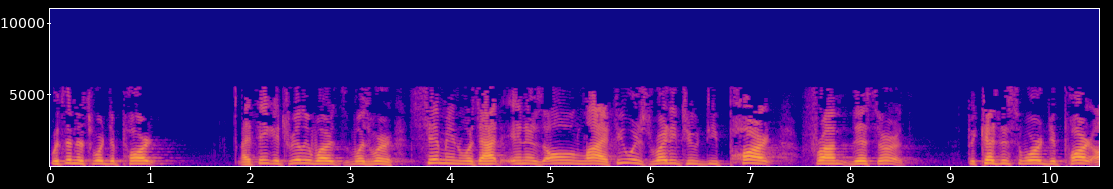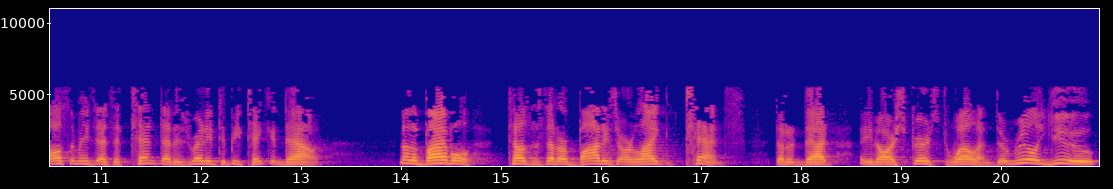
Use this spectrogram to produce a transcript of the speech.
within this word depart, I think it really was, was where Simeon was at in his own life. He was ready to depart from this earth. Because this word depart also means as a tent that is ready to be taken down. Now the Bible tells us that our bodies are like tents that, are, that you know our spirits dwell in. The real you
